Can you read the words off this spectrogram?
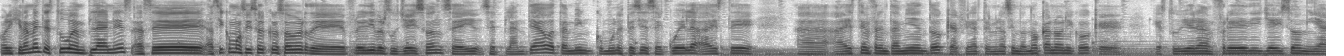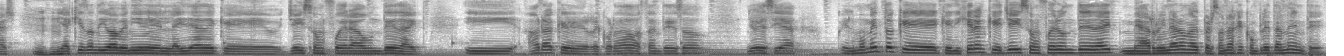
originalmente estuvo en planes, hacer, así como se hizo el crossover de Freddy vs. Jason, se, se planteaba también como una especie de secuela a este, a, a este enfrentamiento, que al final terminó siendo no canónico, que, que estuvieran Freddy, Jason y Ash. Y aquí es donde iba a venir la idea de que Jason fuera un Deadite. Y ahora que recordaba bastante eso, yo decía, el momento que, que dijeran que Jason fuera un Deadite, me arruinaron al personaje completamente.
